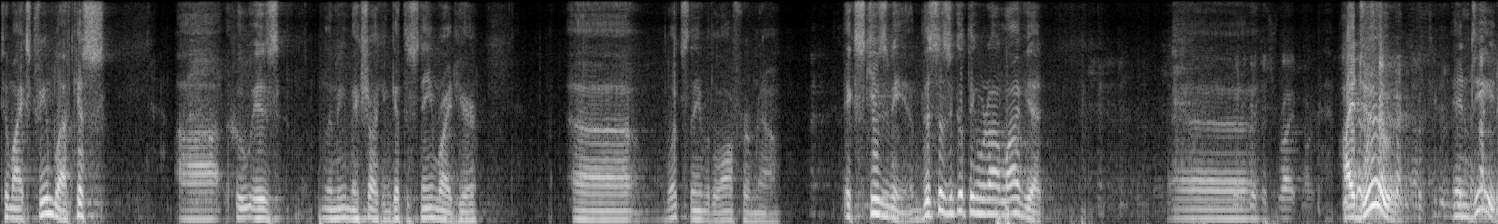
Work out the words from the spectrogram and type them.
to my extreme left, Kiss, uh, who is, let me make sure I can get this name right here. Uh, what's the name of the law firm now? Excuse me, this is a good thing we're not live yet. Right, I do, indeed.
